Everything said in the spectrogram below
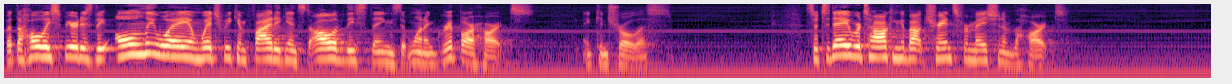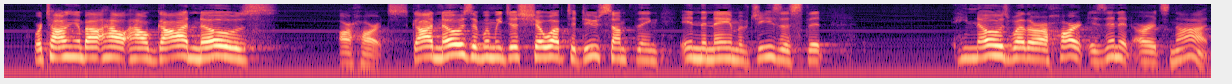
But the Holy Spirit is the only way in which we can fight against all of these things that want to grip our hearts and control us. So today we're talking about transformation of the heart. We're talking about how, how God knows our hearts. God knows that when we just show up to do something in the name of Jesus, that He knows whether our heart is in it or it's not.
